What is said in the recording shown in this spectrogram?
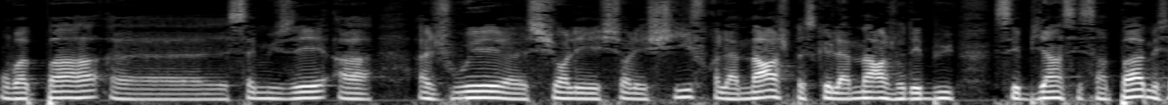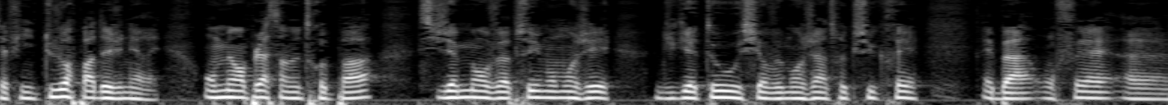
On va pas euh, s'amuser à, jouer euh, sur les sur les chiffres, la marge, parce que la marge au début c'est bien, c'est sympa, mais ça finit toujours par dégénérer. On met en place un autre pas. Si jamais on veut absolument manger du gâteau ou si on veut manger un truc sucré, eh ben on fait euh,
